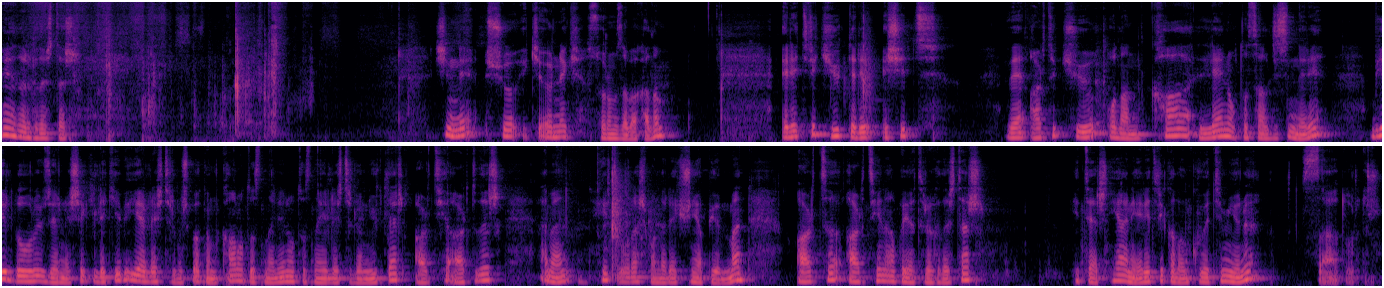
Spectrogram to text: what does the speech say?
Evet arkadaşlar. Şimdi şu iki örnek sorumuza bakalım. Elektrik yükleri eşit ve artı Q olan K, L noktasal cisimleri bir doğru üzerine şekildeki gibi yerleştirilmiş. Bakın K notasına L notasına yerleştirilen yükler artıya artıdır. Hemen hiç uğraşmadan reaksiyon yapıyorum ben. Artı artıyı ne yapıyor arkadaşlar? İter. Yani elektrik alan kuvvetim yönü sağa doğrudur.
